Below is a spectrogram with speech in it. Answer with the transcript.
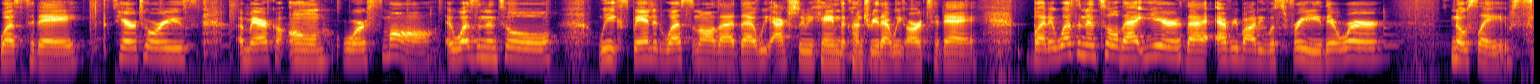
was today. The territories America owned were small. It wasn't until we expanded west and all that that we actually became the country that we are today. But it wasn't until that year that everybody was free. There were no slaves,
